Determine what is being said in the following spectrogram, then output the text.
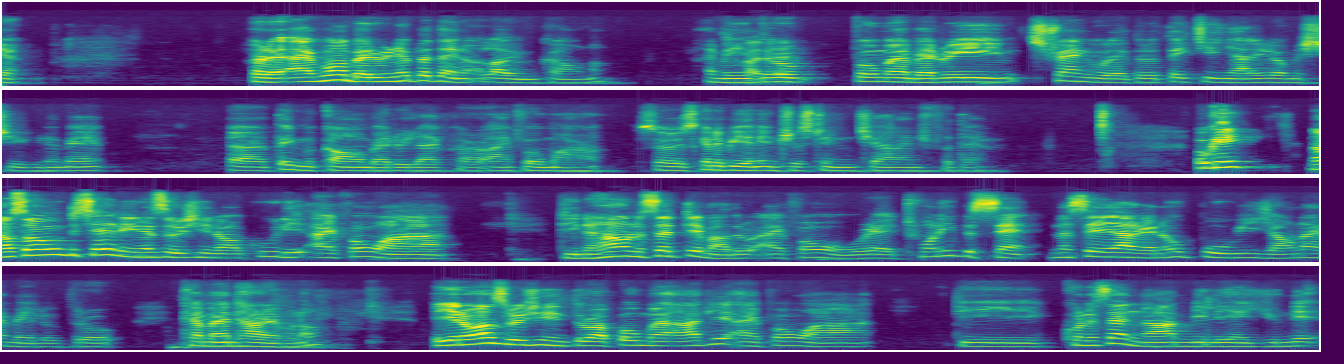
yeah ဟုတ်တယ် iPhone battery နဲ့ပတ်သက်တော့အလောက်ကြီးမကောင်းနော် I mean သူတို့ပုံမှန် battery strength ကိုလည်းသူတို့သိချညာလေးတော့မရှိဘူးဒါပေမဲ့အဲသိမကောင်း battery life ကတော့ iPhone မှာတော့ so it's going to be an interesting challenge for them okay နောက်ဆုံးတစ်ချက်အနေနဲ့ဆိုလို့ရှိရင်တော့အခုဒီ iPhone ကဒီ2021မှာသူတို့ iPhone ကိုတဲ့20% 20ရာခိုင်နှုန်းပိုပြီးရောင်းနိုင်မယ်လို့သူတို့ခန့်မှန်းထားတယ်ပေါ့နော်အရင်တော့ဆိုလို့ရှိရင်သူတို့ပုံမှန်အားဖြင့် iPhone ကဒီ85 million unit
